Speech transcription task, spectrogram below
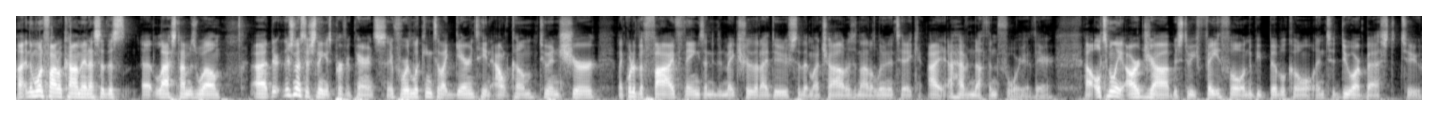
Uh, and then one final comment. I said this uh, last time as well. Uh, there, there's no such thing as perfect parents. If we're looking to like guarantee an outcome to ensure, like, what are the five things I need to make sure that I do so that my child is not a lunatic? I, I have nothing for you there. Uh, ultimately, our job is to be faithful and to be biblical and to do our best to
